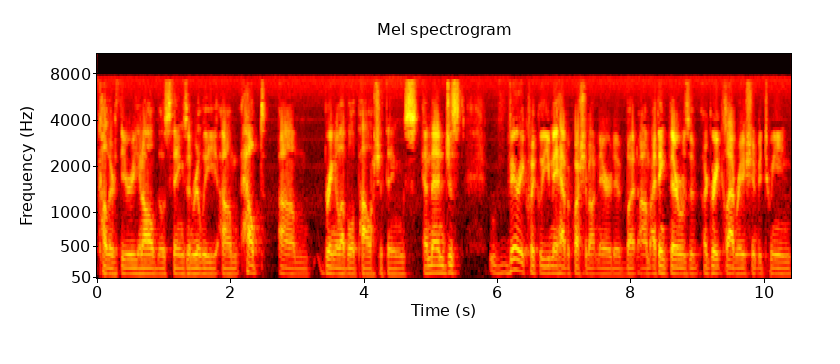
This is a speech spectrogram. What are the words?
color theory and all of those things, and really um, helped um, bring a level of polish to things. And then just very quickly, you may have a question about narrative, but um, I think there was a, a, great collaboration between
